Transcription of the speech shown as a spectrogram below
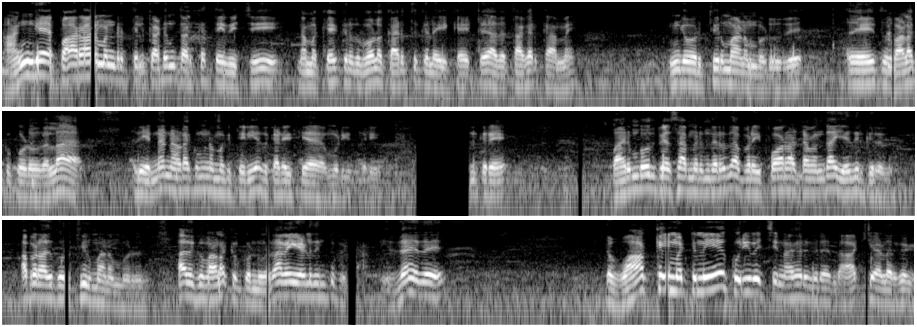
அங்கே பாராளுமன்றத்தில் கடும் தர்க்கத்தை வச்சு நம்ம கேட்கறது போல கருத்துக்களை கேட்டு அதை தகர்க்காம இங்கே ஒரு தீர்மானம் போடுவது அதை எதிர்த்து வழக்கு போடுவதெல்லாம் அது என்ன நடக்கும்னு நமக்கு தெரியும் அது கடைசியாக முடிவு தெரியும். இருக்கிறேன் வரும்போது பேசாமல் இருந்துறது அப்புறம் போராட்டம் வந்தால் எதிர்க்கிறது. அப்புறம் அதுக்கு ஒரு தீர்மானம் போடுறது. அதுக்கு வழக்கு கொண்டு வருது அவன் எழுதுன்ட்டு போயிட்டான். இதுதான் இது. இந்த வாக்கை மட்டுமே குறி வச்சு நகருகிற இந்த ஆட்சியாளர்கள்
